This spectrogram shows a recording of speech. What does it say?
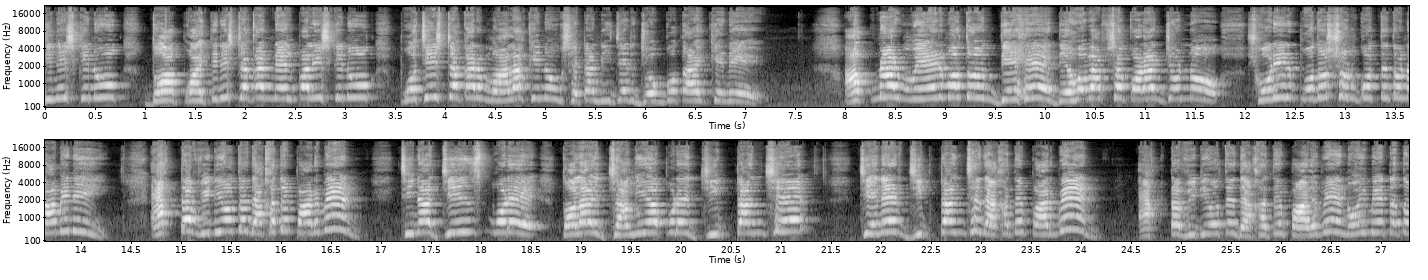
জিনিস কিনুক, দ, পঁয়ত্রিশ টাকার নেল পালিশ কিনুক, পঁচিশ টাকার মালা কিনুক, সেটা নিজের যোগ্যতায় কেনে। আপনার মেয়ের মতন দেহে দেহ ব্যবসা করার জন্য শরীর প্রদর্শন করতে তো নামেনি। একটা ভিডিওতে দেখাতে পারবেন? চীনা জিন্স পরে তলায় জাঙ্গিয়া পরে জিপ টানছে, চেনের জিপ টানছে দেখাতে পারবেন? একটা ভিডিওতে দেখাতে পারবেন, ওই মেয়েটা তো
